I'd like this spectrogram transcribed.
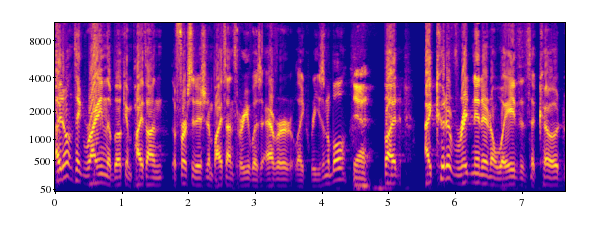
I don't think writing the book in Python, the first edition in Python three, was ever like reasonable. Yeah. But I could have written it in a way that the code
